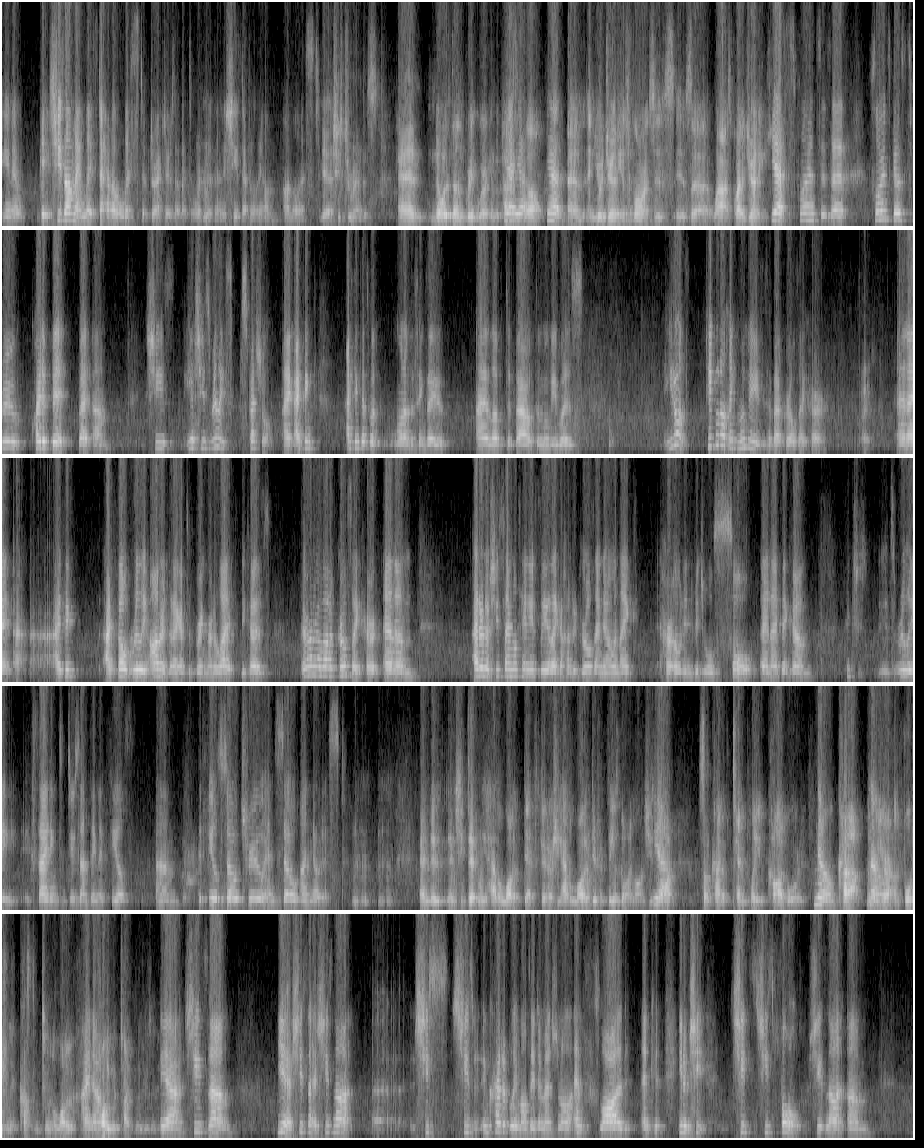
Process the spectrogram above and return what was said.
you know, get, she's on my list. I have a list of directors I'd like to work with, and she's definitely on, on the list. Yeah, she's tremendous. And Noah's done great work in the Yeah, past yeah. as well. Yeah, And and your journey as Florence is is uh, wow, it's quite a journey. yes, Florence is a, Florence goes through quite a bit, but, um, she's, yeah, she's really s- special. I, I think, I think that's what, one of the things I, I loved about the movie was you don't people don't make movies about girls like her. Right. and I, I i think i felt really honored that i got to bring her to life because there are a lot of girls like her. And um i don't know she's simultaneously like a hundred girls i know and like her own individual soul. And i think um i think she's, it's really exciting to do something that feels um, that feels so true and so unnoticed. hmm hmm And it, and she definitely had a lot of depth to her. She had a lot of different things going on. She's Yeah. not some kind of template cardboard No, cutout that No. we are unfortunately accustomed to in a lot of I know. Hollywood type movies. Yeah, she's um, yeah, she's not. She's not. Uh, she's she's incredibly multidimensional and flawed, and could you know she she's she's full. She's not. Um,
